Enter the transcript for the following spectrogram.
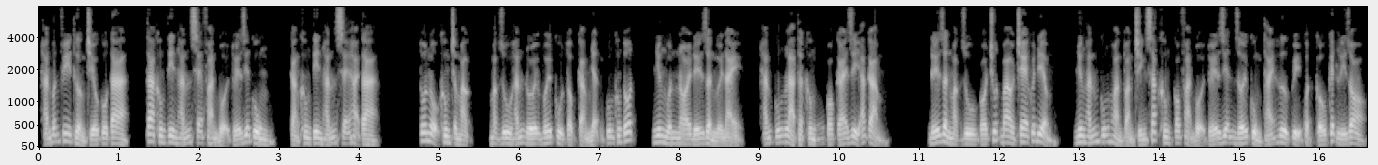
hắn vẫn phi thường chiếu cô ta ta không tin hắn sẽ phản bội tuế diễn cung, càng không tin hắn sẽ hại ta tôn nộ không trầm mặc mặc dù hắn đối với cụ tộc cảm nhận cũng không tốt, nhưng muốn nói đế dần người này, hắn cũng là thật không có cái gì ác cảm. Đế dần mặc dù có chút bao che khuyết điểm, nhưng hắn cũng hoàn toàn chính xác không có phản bội tuế diễn giới cùng thái hư quỷ quật cấu kết lý do.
